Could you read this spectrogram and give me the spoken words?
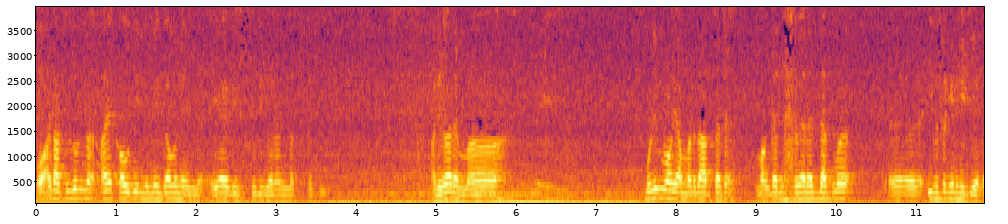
ඔයාට අත දුන්න අය කවුද ඉන්නේ මේ ගමන එන්න ඒ අයට ස්තුති කරන්නත් ඇති. අනිවාර්යෙන්ම මුලින්ම මගේ අම්මට තාත්තට මං කරන වැරද්දක්ම ඉවසගෙන හිටියට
